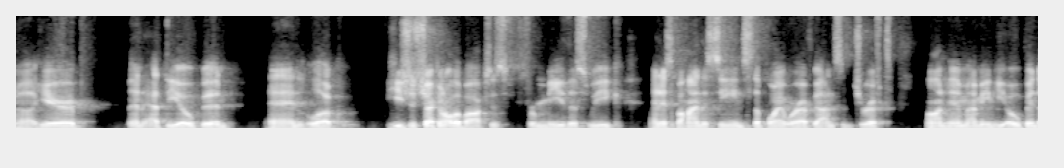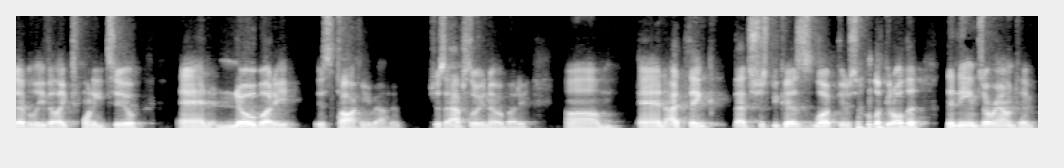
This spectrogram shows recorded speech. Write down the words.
uh, here and at the Open. And look, he's just checking all the boxes for me this week. And it's behind the scenes to the point where I've gotten some drift on him. I mean, he opened, I believe, at like 22, and nobody is talking about him. Just absolutely nobody. Um, and I think that's just because look, there's look at all the the names around him.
